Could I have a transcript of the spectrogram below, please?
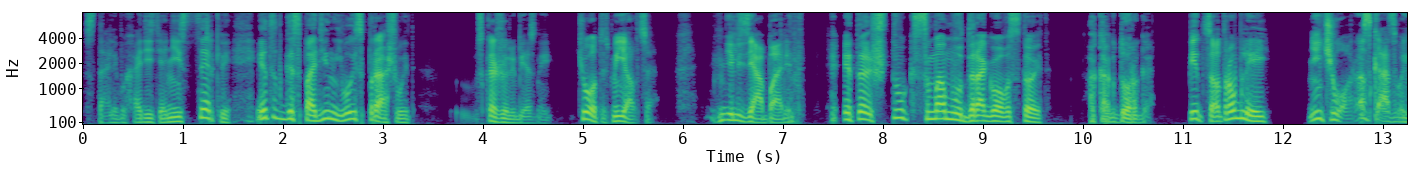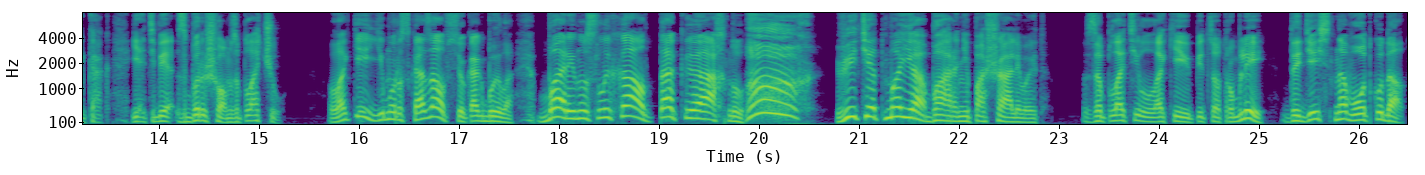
Стали выходить они из церкви, этот господин его и спрашивает. «Скажи, любезный, чего ты смеялся?» «Нельзя, барин. Это штук самому дорогого стоит». «А как дорого?» «Пятьсот рублей». «Ничего, рассказывай как, я тебе с барышом заплачу». Лакей ему рассказал все, как было. Барин услыхал, так и ахнул. «Ах, ведь это моя барыня пошаливает!» Заплатил лакею 500 рублей, да 10 на водку дал.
